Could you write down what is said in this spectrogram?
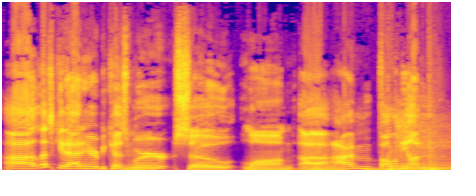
Uh, let's get out of here because Mm-hmm. we're so long. Uh, I'm follow me on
